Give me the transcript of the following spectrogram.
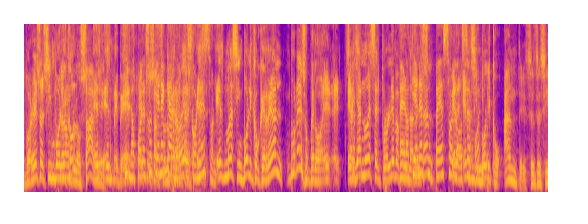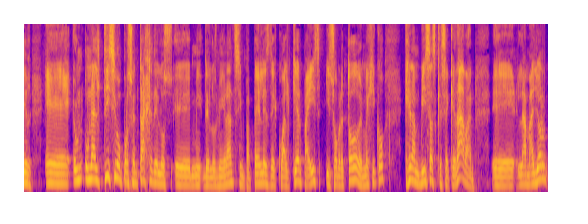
por eso es simbólico. lo sabe. Es, por eso tiene que arreglar con eso. Es más simbólico que real. Por eso, pero. Eh, eh, o sea, ya no es el problema pero fundamental. Pero tiene su peso. Era, era simbólico antes. Es decir, eh, un, altísimo porcentaje de los, de los migrantes sin papeles de cualquier país y sobre todo de México eran visas que se quedaban. la, mayor,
